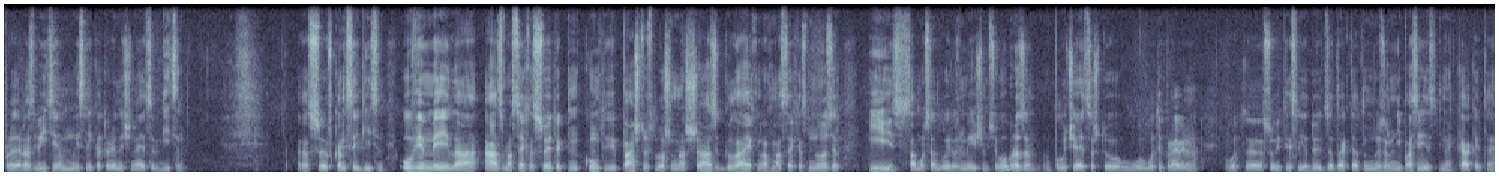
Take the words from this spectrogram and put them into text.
развитием мыслей, которые начинаются в Гитин, в конце Гитин. Уви мейла аз масеха сойта кумт випаштус лошен шас глайх нов масехас нозер. И, само собой разумеющимся образом, получается, что вот и правильно, вот Суиты следует за трактатом Нозер непосредственно, как это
